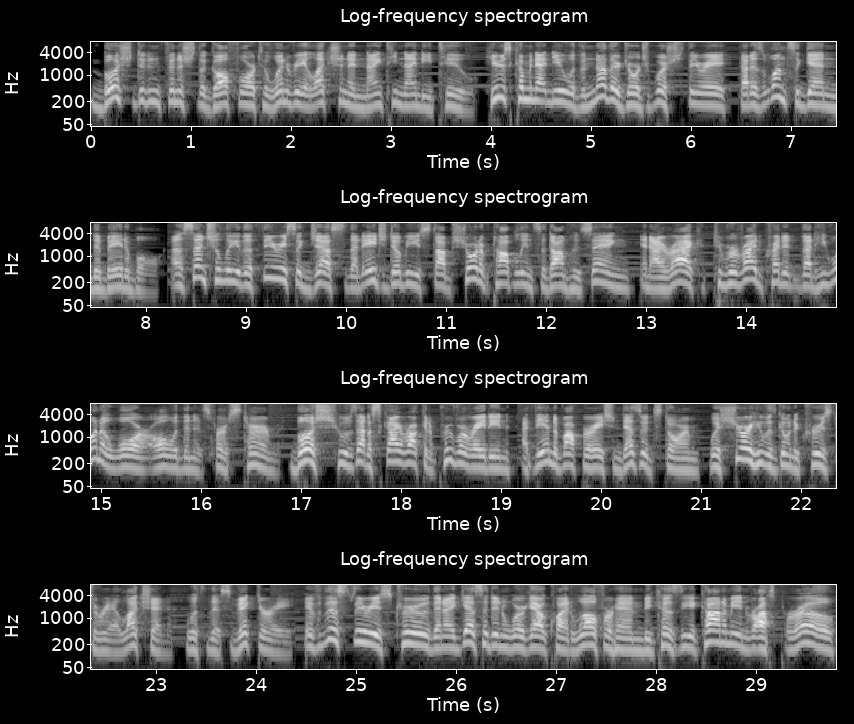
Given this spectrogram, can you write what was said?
Bush didn't finish the Gulf War to win re-election in 1992. Here's coming at you with another George Bush theory that is once again debatable. Essentially, the theory suggests that HW stopped short of toppling Saddam Hussein in Iraq to provide credit that he won a war all within his first term. Bush, who was at a skyrocket approval rating at the end of Operation Desert Storm, was sure he was going to cruise to re-election with this victory. If this theory is true, then I guess it didn't work out quite well for him because the economy in Ross Perot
